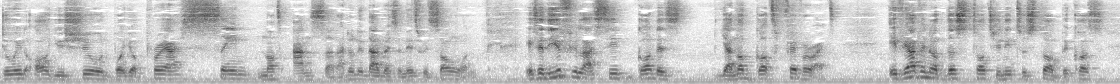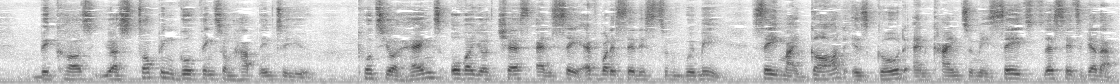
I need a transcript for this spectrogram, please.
doing all you should, but your prayer seem not answered. I don't know if that resonates with someone. He said, Do you feel as if God is you're not God's favorite? If you have any of those thoughts, you need to stop because because you are stopping good things from happening to you. Put your hands over your chest and say, everybody say this with me. Say, My God is good and kind to me. Say it, let's say it together.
